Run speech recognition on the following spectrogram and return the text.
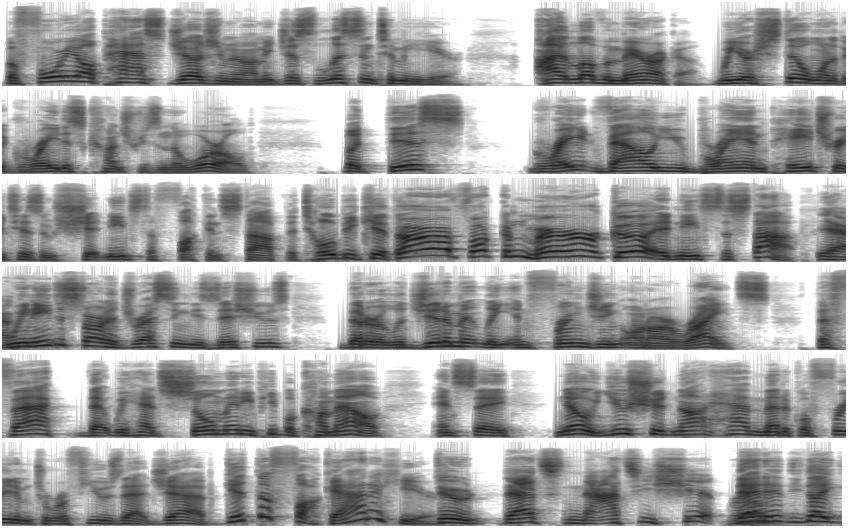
before y'all pass judgment on me, just listen to me here. I love America. We are still one of the greatest countries in the world. But this great value brand patriotism shit needs to fucking stop. The Toby Keith, ah, fucking America, it needs to stop. Yeah. We need to start addressing these issues that are legitimately infringing on our rights. The fact that we had so many people come out and say, no, you should not have medical freedom to refuse that jab. Get the fuck out of here. Dude, that's Nazi shit, bro. That is like,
